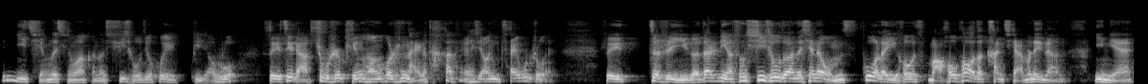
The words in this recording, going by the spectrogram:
疫情的情况可能需求就会比较弱，所以这俩是不是平衡，或者是哪个大哪个小，你猜不准。所以这是一个。但是你要从需求端呢，现在我们过来以后，马后炮的看前面那两一年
